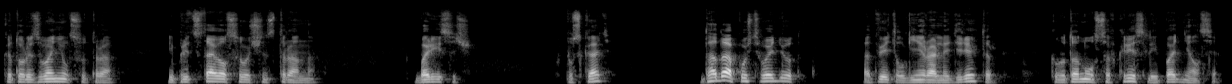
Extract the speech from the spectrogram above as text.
который звонил с утра и представился очень странно. Борисыч, впускать? Да-да, пусть войдет, ответил генеральный директор, крутанулся в кресле и поднялся.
